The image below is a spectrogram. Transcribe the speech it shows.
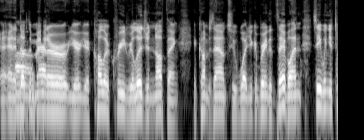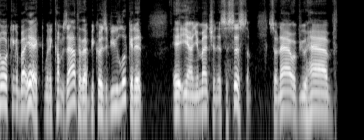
And it doesn't um, matter your your color, creed, religion, nothing. It comes down to what you can bring to the table. And see, when you're talking about yeah, when it comes down to that, because if you look at it, it know, you mentioned it's a system. So now, if you have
